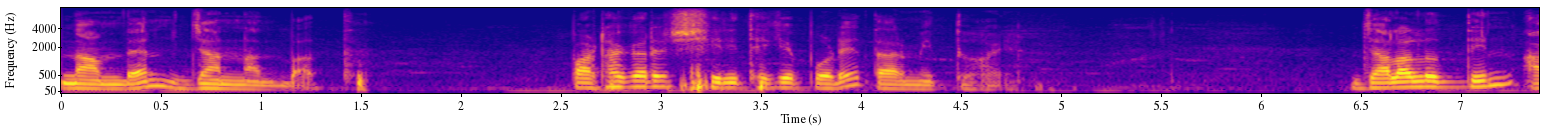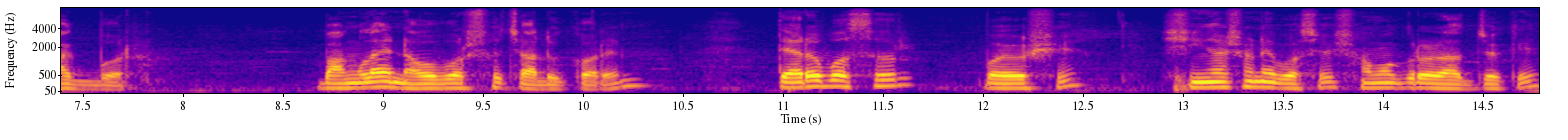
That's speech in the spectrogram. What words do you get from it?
নাম দেন জান্নাতবাদ পাঠাগারের সিঁড়ি থেকে পড়ে তার মৃত্যু হয়। জালালউদ্দিন আকবর। বাংলায় নববর্ষ চালু করেন। তেরো বছর বয়সে সিংহাসনে বসে সমগ্র রাজ্যকে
